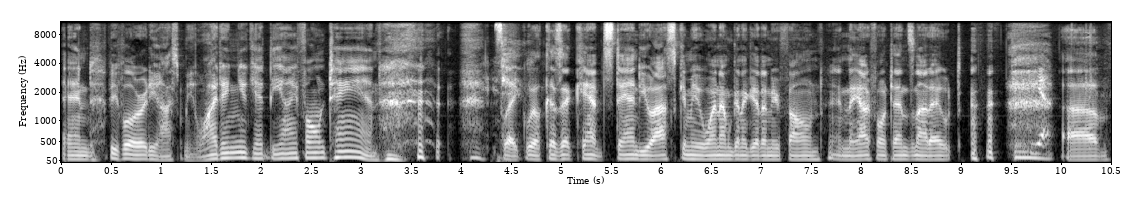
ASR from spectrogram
And people already ask me, why didn't you get the iPhone 10? it's like, well, because I can't stand you asking me when I'm going to get a new phone, and the iPhone 10's not out. Yeah. um,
